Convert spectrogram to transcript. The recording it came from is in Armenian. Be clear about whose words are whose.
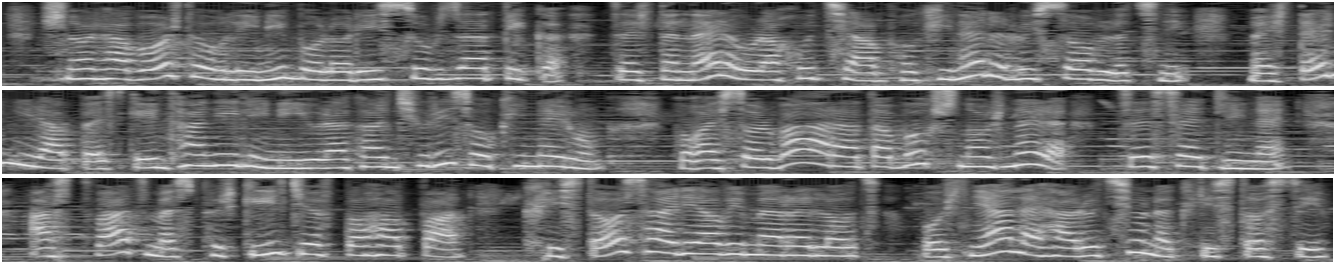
Speaker 1: Շնորհավոր թող լինի բոլորի սուրբ զատիկը, ձեր տները ուրախությամբ, հոգիները լույսով լցնի, մեր Տերն իրապես կենթանի լինի յուրաքանչյուրիս հոգիներում, թող այսօրվա առատաբող շնորհները ձեզ հետ լինեն, Աստված մեզ փրկիչ եւ պահապան, Քրիստոս հարյավի մեռելոց, Ոչնյան է հարությունը Քրիստոսի։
